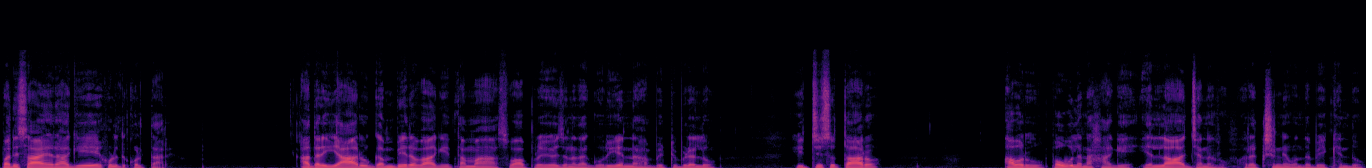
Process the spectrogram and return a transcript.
ಪರಿಸಾಯರಾಗಿಯೇ ಉಳಿದುಕೊಳ್ತಾರೆ. ಆದರೆ ಯಾರು ಗಂಭೀರವಾಗಿ ತಮ್ಮ ಸ್ವಪ್ರಯೋಜನದ ಗುರಿಯನ್ನು ಬಿಟ್ಟುಬಿಡಲು ಇಚ್ಛಿಸುತ್ತಾರೋ ಅವರು ಪೌಲನ ಹಾಗೆ ಎಲ್ಲ ಜನರು ರಕ್ಷಣೆ ಹೊಂದಬೇಕೆಂದು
